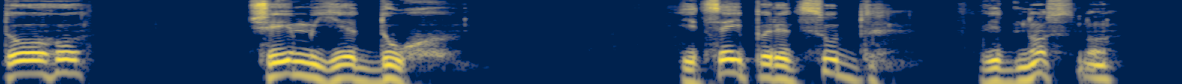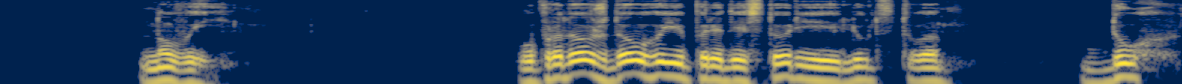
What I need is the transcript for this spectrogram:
того, чим є дух. І цей передсуд відносно новий. Упродовж довгої передісторії людства дух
